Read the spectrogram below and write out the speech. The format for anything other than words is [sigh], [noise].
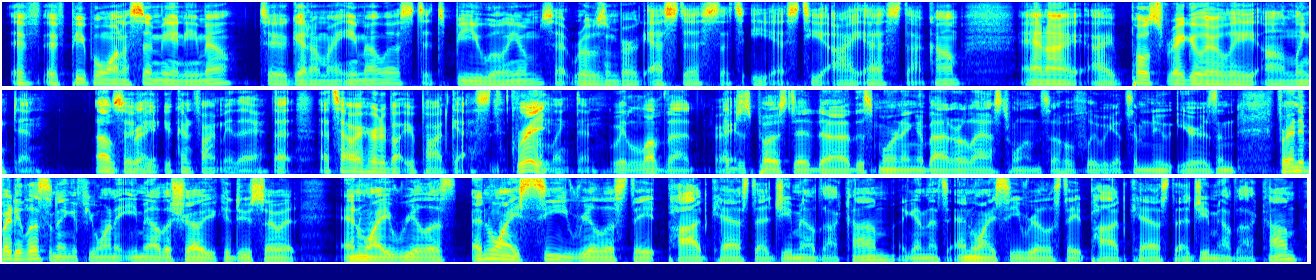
If if people want to send me an email to get on my email list, it's b williams at rosenberg estis. That's e s t i s dot com, and I I post regularly on LinkedIn. Oh so you, great you can find me there. That that's how I heard about your podcast. Great. on LinkedIn. We love that. I Right. just posted uh, this morning about our last one, so hopefully we get some new ears. And for anybody listening, if you want to email the show, you could do so at NY Real NYC Real Estate Podcast at gmail.com. Again, that's NYC Real Estate Podcast at gmail.com.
